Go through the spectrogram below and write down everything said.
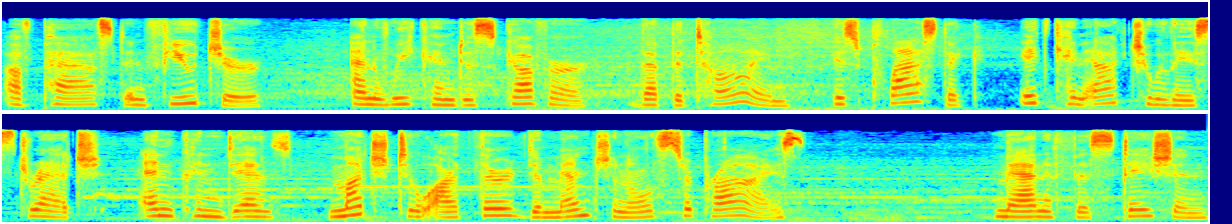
of past and future. And we can discover that the time is plastic. It can actually stretch and condense much to our third dimensional surprise. Manifestation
